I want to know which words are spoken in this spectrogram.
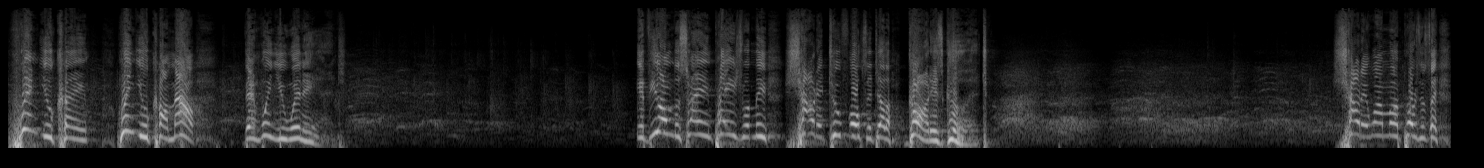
when you came, when you come out than when you went in. If you're on the same page with me, shout at two folks and tell them, God is good. Shout at one more person and say,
